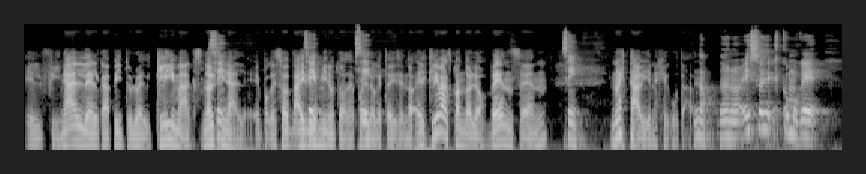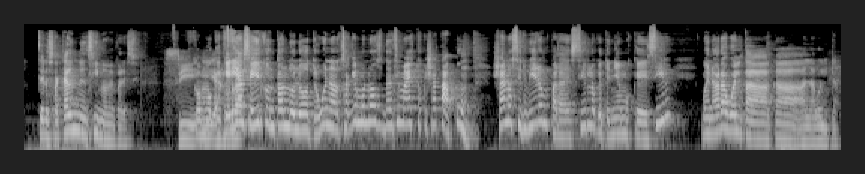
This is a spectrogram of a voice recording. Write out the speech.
el final del capítulo, el clímax, no el Sí. final, eh, porque eso hay Sí, 10 minutos después de lo que estoy diciendo. El clímax cuando los vencen Sí. no está bien ejecutado. No, no, no, eso es como que te lo sacaron de encima, me parece. Sí, Como que querían seguir contando lo otro. Bueno, saquémonos de encima de esto que ya está, ¡pum! Ya nos sirvieron para decir lo que teníamos que decir. Bueno, ahora vuelta acá a la bolita.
